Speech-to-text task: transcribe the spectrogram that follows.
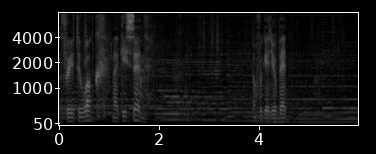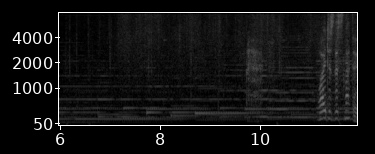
I'm free to walk, like he said. Don't forget your bed. Why does this matter?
